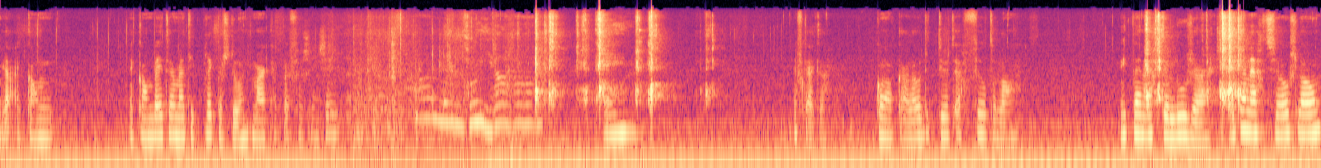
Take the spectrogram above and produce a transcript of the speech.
Ja, ik kan, ik kan beter met die prikkers doen, maar ik heb even geen zin. Halleluja. Eén. Even kijken. Kom op, Carlo. Dit duurt echt veel te lang. Ik ben echt de loser. Ik ben echt zo sloom.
